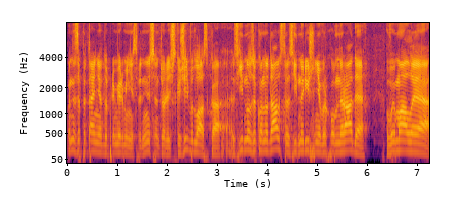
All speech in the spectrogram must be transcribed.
У мене запитання до Прем'єр-міністра. Денис Анатолійович, скажіть, будь ласка, згідно законодавства, згідно рішення Верховної Ради, ви мали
